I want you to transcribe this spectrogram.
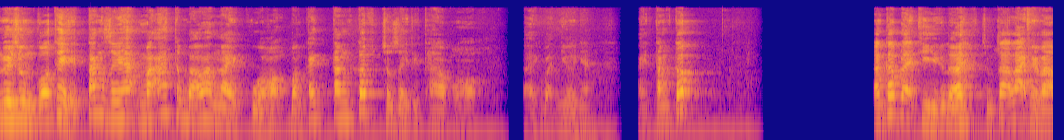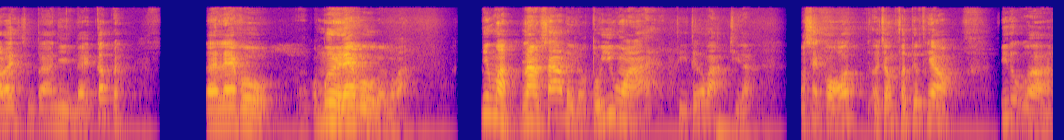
người dùng có thể tăng giới hạn mã thông báo hàng ngày của họ bằng cách tăng cấp cho giày thể thao của họ. Đấy các bạn nhớ nhé. Phải tăng cấp tăng cấp đây thì đây chúng ta lại phải vào đây chúng ta nhìn đây cấp đây. Đây level có 10 level rồi các bạn. Nhưng mà làm sao để nó tối ưu hóa thì thưa các bạn chỉ là nó sẽ có ở trong phần tiếp theo. Ví dụ là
